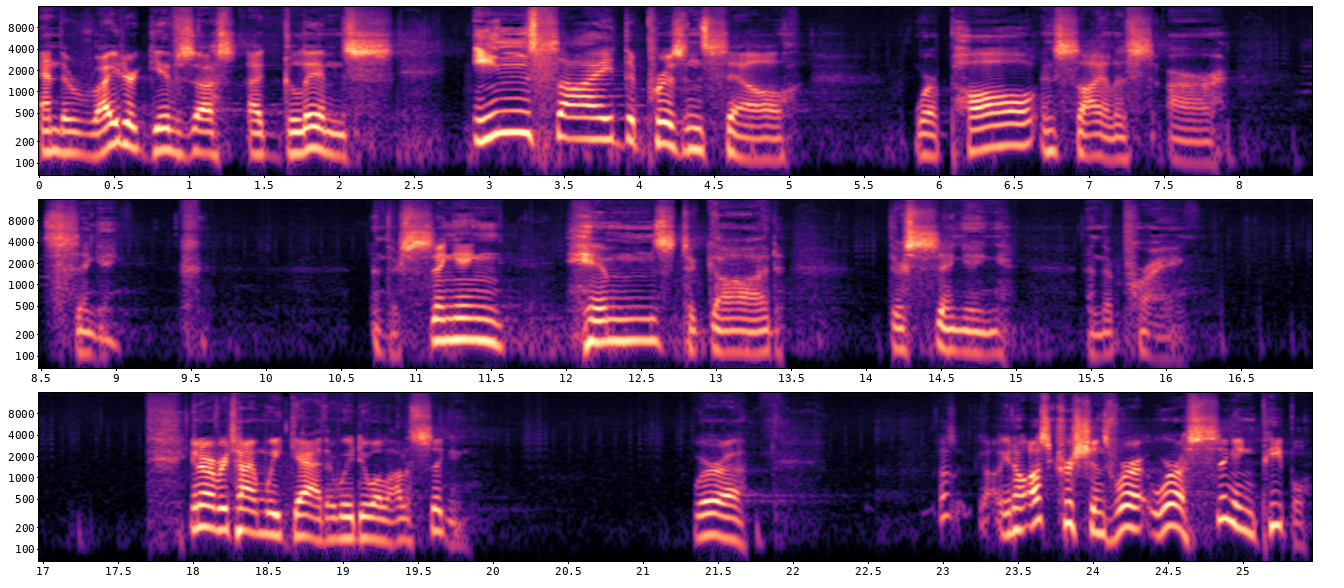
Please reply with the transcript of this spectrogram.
And the writer gives us a glimpse inside the prison cell where Paul and Silas are singing. And they're singing hymns to God, they're singing and they're praying. You know, every time we gather, we do a lot of singing. We're a you know, us Christians, we're, we're a singing people.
